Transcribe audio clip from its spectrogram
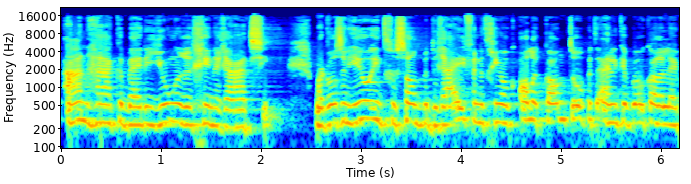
aanhaken bij de jongere generatie. Maar het was een heel interessant bedrijf en het ging ook alle kanten op. Uiteindelijk hebben we ook allerlei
